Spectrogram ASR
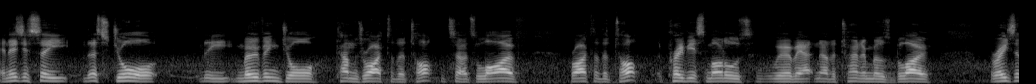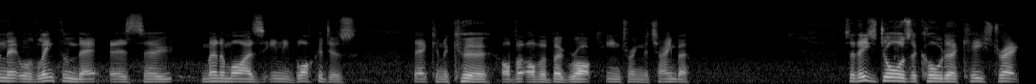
And as you see, this jaw, the moving jaw comes right to the top, so it's live right to the top. The previous models were about another 200 mils below. The reason that we've lengthened that is to minimize any blockages that can occur of a, of a big rock entering the chamber. So these jaws are called a Keestrack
